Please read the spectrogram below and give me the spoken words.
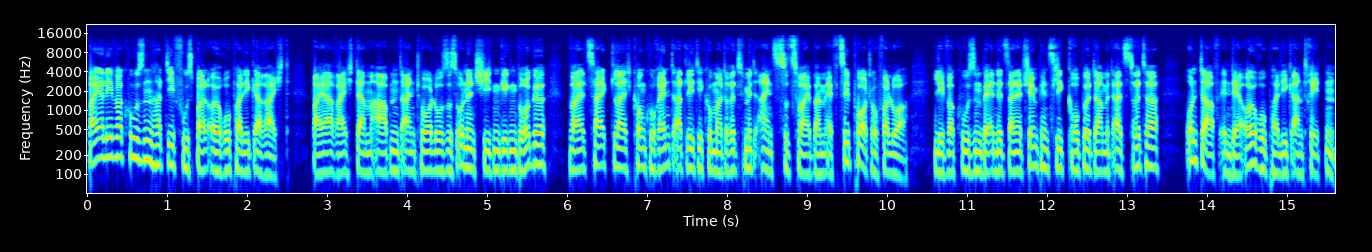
Bayer Leverkusen hat die Fußball-Europa League erreicht. Bayer erreichte am Abend ein torloses Unentschieden gegen Brügge, weil zeitgleich Konkurrent Atletico Madrid mit 1 zu 2 beim FC Porto verlor. Leverkusen beendet seine Champions League-Gruppe damit als Dritter und darf in der Europa League antreten.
